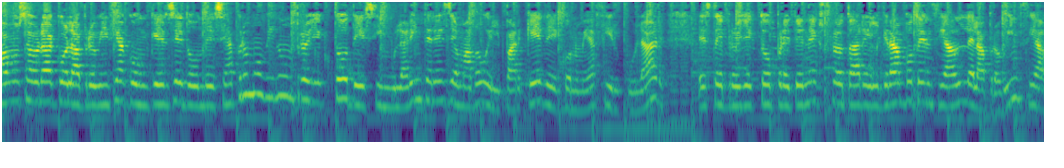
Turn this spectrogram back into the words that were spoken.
Vamos ahora con la provincia conquense donde se ha promovido un proyecto de singular interés llamado el Parque de Economía Circular. Este proyecto pretende explotar el gran potencial de la provincia.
